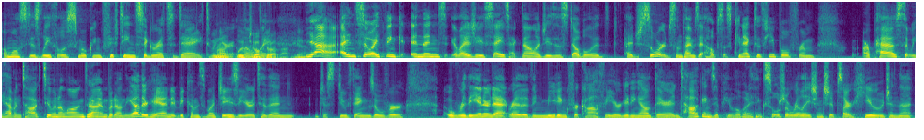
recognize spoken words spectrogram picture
almost as lethal as smoking 15 cigarettes a day when right. you're We've lonely. talked about that, yeah. Yeah, and so I think, and then as you say, technology is this double-edged sword. Sometimes it helps us connect with people from our past that we haven't talked to in a long time, but on the other hand, it becomes much easier to then just do things over over the internet rather than meeting for coffee or getting out there and talking to people. But I think social relationships are huge, and that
